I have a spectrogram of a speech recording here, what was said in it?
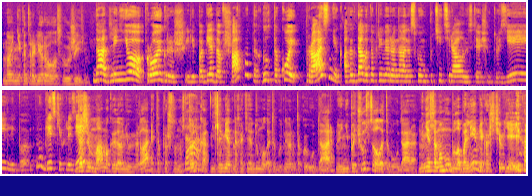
но не контролировала свою жизнь. Да, для нее проигрыш или победа в шахматах был такой праздник, а когда вот, например, она на своем пути теряла настоящих друзей, либо, ну, близких людей. Даже мама, когда у нее умерла, это прошло настолько да. незаметно, хотя я думал, это будет, наверное, такой удар, но я не почувствовал этого удара. Мне самому было больнее, мне кажется, чем ей.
